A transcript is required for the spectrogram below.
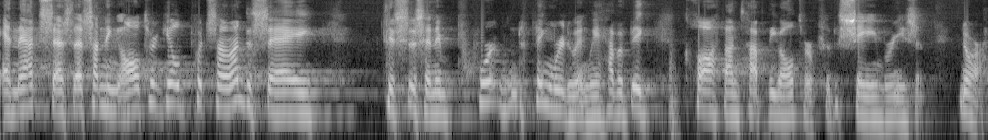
And that says that's something Altar Guild puts on to say this is an important thing we're doing. We have a big cloth on top of the altar for the same reason. Nora.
